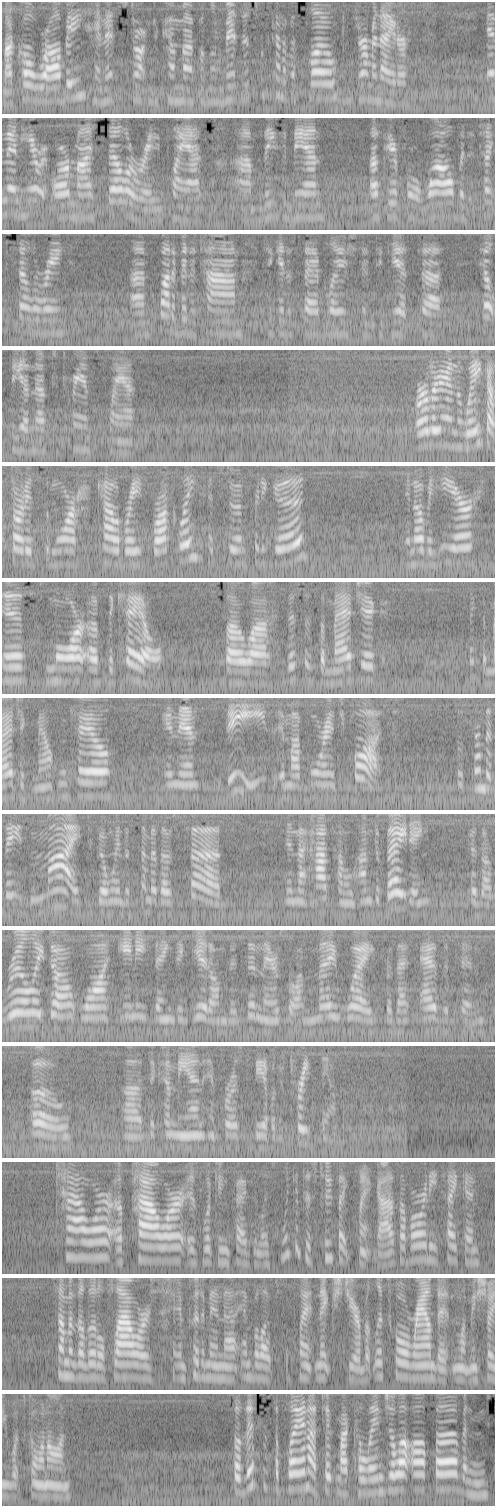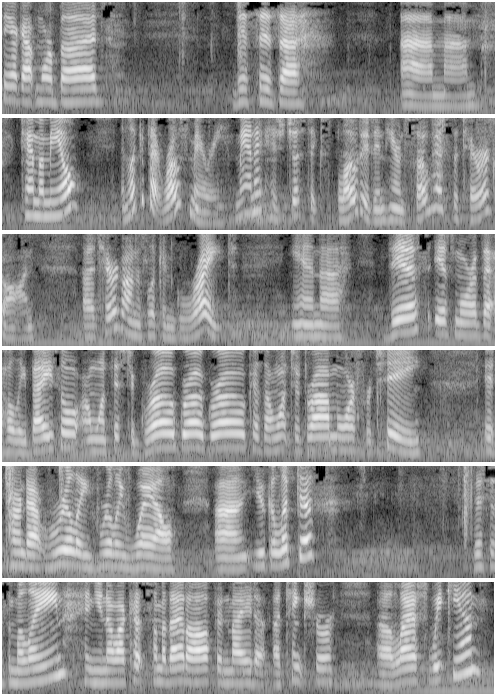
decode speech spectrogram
My kohlrabi, and it's starting to come up a little bit. This was kind of a slow germinator. And then here are my celery plants. Um, these have been up here for a while, but it takes celery um, quite a bit of time to get established and to get uh, healthy enough to transplant. Earlier in the week, I started some more Calabrese broccoli. It's doing pretty good. And over here is more of the kale. So uh, this is the magic, I think the magic mountain kale. And then these in my four inch pots. So some of these might go into some of those tubs in that high tunnel. I'm debating because I really don't want anything to get them that's in there. So I may wait for that azatin O uh, to come in and for us to be able to treat them. Tower of Power is looking fabulous. Look at this toothache plant, guys. I've already taken some of the little flowers and put them in uh, envelopes to plant next year. But let's go around it and let me show you what's going on. So this is the plant I took my calendula off of, and you see I got more buds. This is a um, um, chamomile. And look at that rosemary. Man, it has just exploded in here, and so has the tarragon. Uh, tarragon is looking great. And uh, this is more of that holy basil. I want this to grow, grow, grow, because I want to dry more for tea. It turned out really, really well. Uh, eucalyptus, this is the mullein, and you know I cut some of that off and made a, a tincture uh, last weekend.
